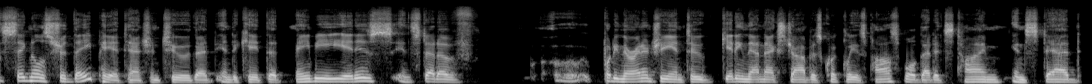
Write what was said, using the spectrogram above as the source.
signals should they pay attention to that indicate that maybe it is instead of uh, putting their energy into getting that next job as quickly as possible that it's time instead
